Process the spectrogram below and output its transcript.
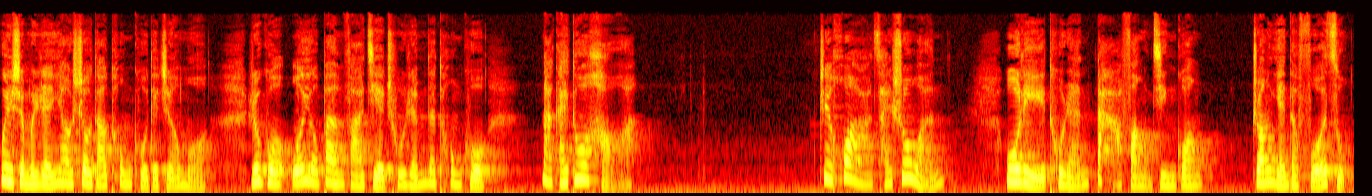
为什么人要受到痛苦的折磨？如果我有办法解除人们的痛苦，那该多好啊！”这话才说完，屋里突然大放金光，庄严的佛祖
